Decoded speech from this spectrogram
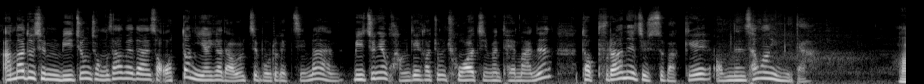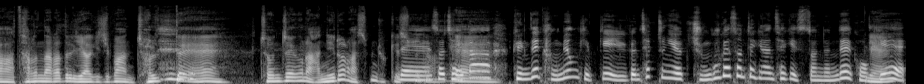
아마도 지금 미중 정상회담에서 어떤 이야기가 나올지 모르겠지만 미중의 관계가 좀 좋아지면 대만은 더 불안해질 수밖에 없는 상황입니다. 아 다른 나라들 이야기지만 절대 전쟁은 안 일어났으면 좋겠습니다. 네, 그래서 제가 예. 굉장히 강명 깊게 읽은 책 중에 중국의 선택이라는 책이 있었는데 거기에 예.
